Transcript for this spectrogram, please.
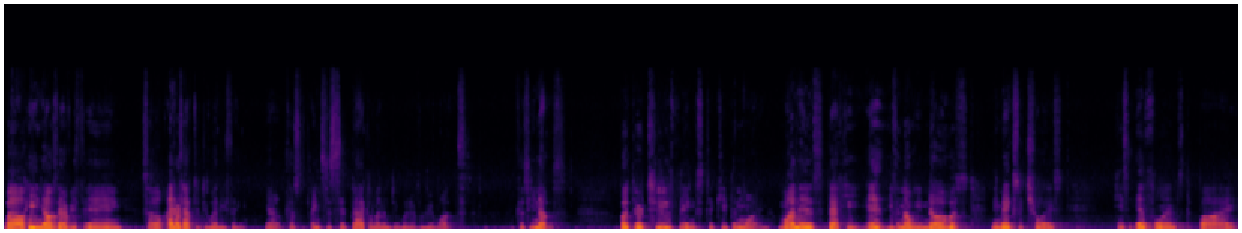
well, he knows everything, so I don't have to do anything, you know, because I can just sit back and let him do whatever he wants because he knows. But there are two things to keep in mind. One is that he is, even though he knows and he makes a choice, he's influenced by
